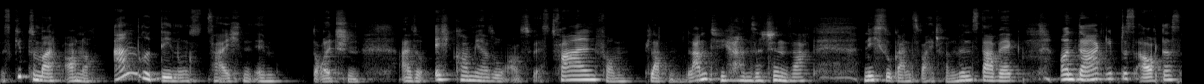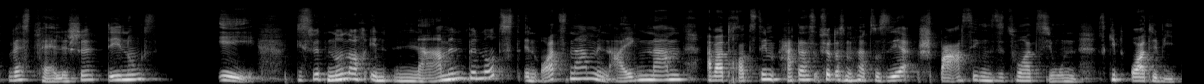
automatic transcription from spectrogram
Es gibt zum Beispiel auch noch andere Dehnungszeichen im Deutschen. Also ich komme ja so aus Westfalen, vom platten Land, wie man so schön sagt nicht so ganz weit von Münster weg. Und da gibt es auch das westfälische Dehnungs- E. Dies wird nur noch in Namen benutzt, in Ortsnamen, in Eigennamen, aber trotzdem hat das, führt das manchmal zu sehr spaßigen Situationen. Es gibt Orte wie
